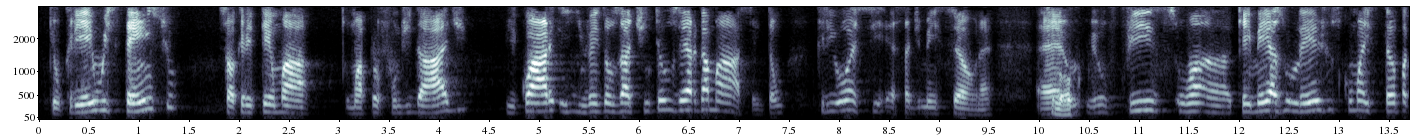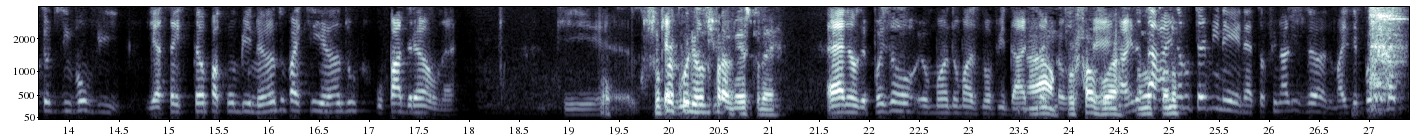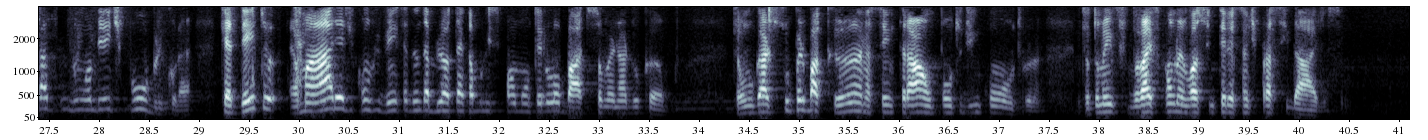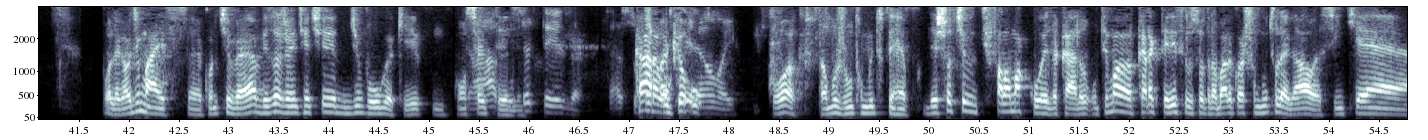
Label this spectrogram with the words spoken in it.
que eu criei um estêncil, só que ele tem uma uma profundidade e em vez de eu usar tinta eu usei argamassa. Então criou esse, essa dimensão, né? É, eu, eu, fiz uma queimei azulejos com uma estampa que eu desenvolvi e essa estampa combinando vai criando o padrão, né? Que, Super que é curioso para ver isso daí. É, não, depois eu, eu mando umas novidades não, por você. favor. Ainda, quando, tá, quando... ainda não terminei, né? Tô finalizando, mas depois vai ficar num ambiente público, né? Que é dentro, é uma área de convivência dentro da Biblioteca Municipal Monteiro Lobato, São Bernardo do Campo. Que é um lugar super bacana, central, um ponto de encontro. Né? Então também vai ficar um negócio interessante para a cidade, assim. Pô, legal demais. É, quando tiver, avisa a gente, a gente divulga aqui, com certeza. Ah, com certeza. É cara, o que eu... Aí. Pô, tamo junto há muito tempo. Deixa eu te, te, falar uma coisa, cara. Tem uma característica do seu trabalho que eu acho muito legal, assim, que é...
